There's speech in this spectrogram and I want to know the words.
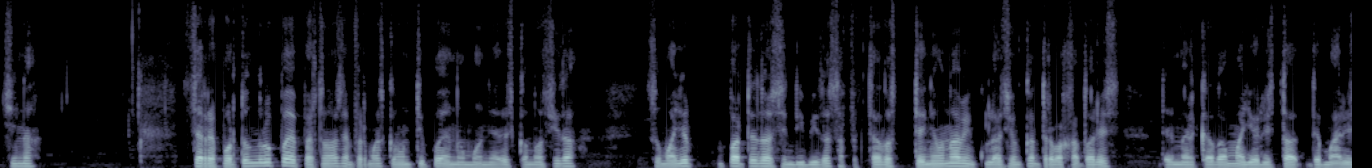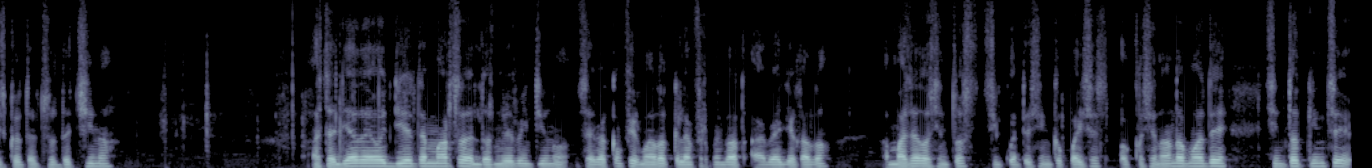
China. Se reportó un grupo de personas enfermas con un tipo de neumonía desconocida. Su mayor parte de los individuos afectados tenían una vinculación con trabajadores del mercado mayorista de mariscos del sur de China. Hasta el día de hoy, 10 de marzo del 2021, se había confirmado que la enfermedad había llegado a más de 255 países, ocasionando más de 115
